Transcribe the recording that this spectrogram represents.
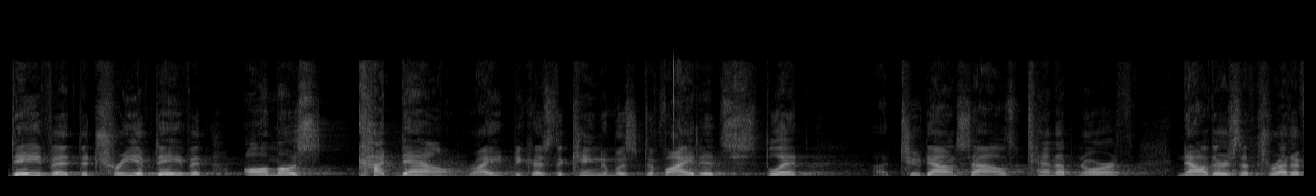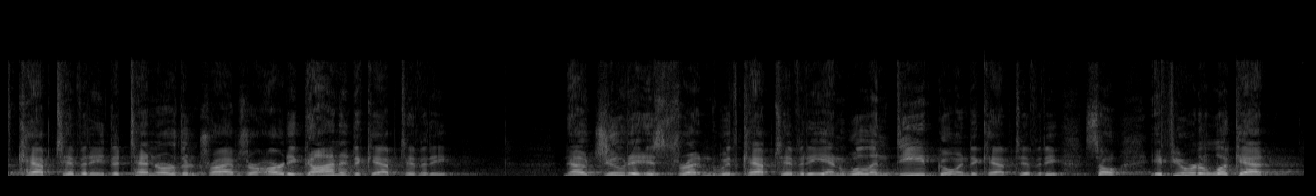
David, the tree of David, almost cut down, right? Because the kingdom was divided, split, uh, two down south, 10 up north. Now there's a threat of captivity. The 10 northern tribes are already gone into captivity. Now Judah is threatened with captivity and will indeed go into captivity. So if you were to look at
